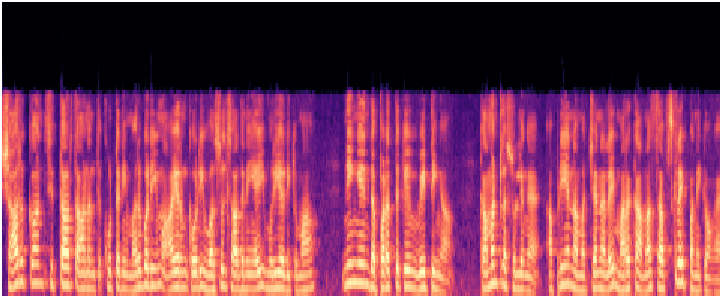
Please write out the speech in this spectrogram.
ஷாருக் கான் சித்தார்த் ஆனந்த் கூட்டணி மறுபடியும் ஆயிரம் கோடி வசூல் சாதனையை முறியடிக்குமா? நீங்கள் இந்த படத்துக்கு வெயிட்டிங்கா? கமெண்ட்ல சொல்லுங்க. அப்படியே நம்ம சேனலை மறக்காம சப்ஸ்கிரைப் பண்ணிக்கோங்க.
